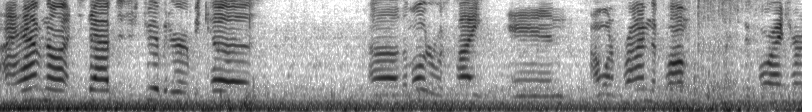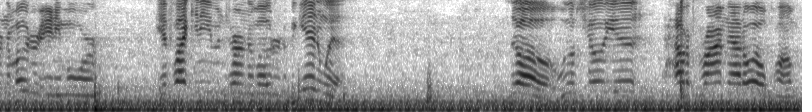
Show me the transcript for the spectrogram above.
I have not stabbed the distributor because uh, the motor was tight and I want to prime the pump before I turn the motor anymore, if I can even turn the motor to begin with. So, we'll show you how to prime that oil pump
